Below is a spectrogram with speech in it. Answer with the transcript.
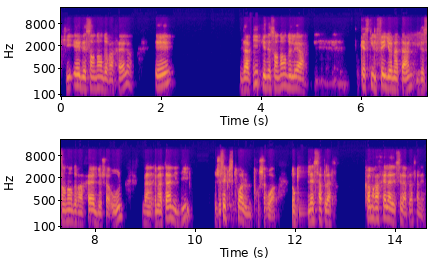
qui est descendant de Rachel, et David, qui est descendant de Léa. Qu'est-ce qu'il fait, Jonathan, descendant de Rachel, de Shaoul? Ben, Jonathan, il dit Je sais que c'est toi le prochain roi. Donc, il laisse sa place. Comme Rachel a laissé la place à Léa.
